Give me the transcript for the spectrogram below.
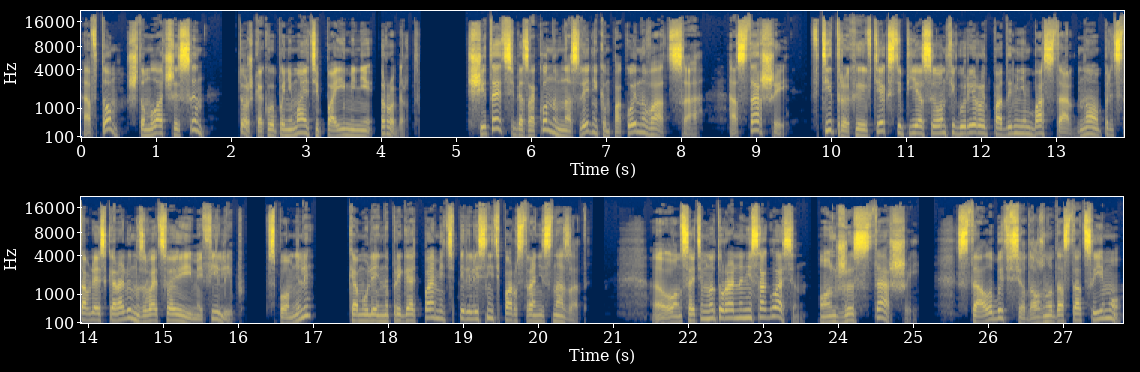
А в том, что младший сын, тоже, как вы понимаете, по имени Роберт, считает себя законным наследником покойного отца, а старший в титрах и в тексте пьесы он фигурирует под именем Бастард, но, представляясь королю, называет свое имя — Филипп. Вспомнили? Кому лень напрягать память, перелесните пару страниц назад. Он с этим натурально не согласен. Он же старший. Стало быть, все должно достаться ему.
